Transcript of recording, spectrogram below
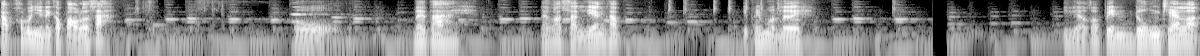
กลับเข้ามาอยู่ในกระเป๋าเราซะ โอ้บายบาย แล้วก็สัตว์เลี้ยงครับเก็บให้หมดเลย ที่เหลือก็เป็นดงแครอท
